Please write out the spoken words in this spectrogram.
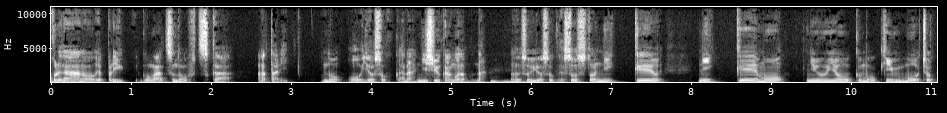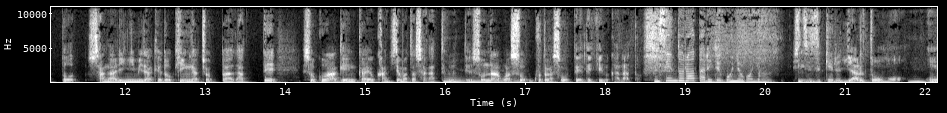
これがあの、やっぱり5月の2日あたりの予測かな。2週間後だもんな。うん、そういう予測で。そうすると日経、日経もニューヨークも金もちょっと下がり気味だけど、金がちょっと上がって、そこは限界を感じてまた下がってくるっていう、そんなことが想定できるかなと。2000ドルあたりでゴニョゴニョし続ける、うん、やると思う。うん、う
